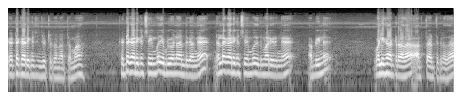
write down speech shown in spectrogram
கெட்ட காரியங்கள் செஞ்சுட்ருக்கோன்னு அர்த்தமா? கெட்ட காரியங்கள் செய்யும்போது எப்படி வேணால் இருந்துக்காங்க. நல்ல காரியங்கள் செய்யும்போது இது மாதிரி இருங்க அப்படின்னு வழிகாட்டுறதா அர்த்தம் எடுத்துக்கிறதா?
